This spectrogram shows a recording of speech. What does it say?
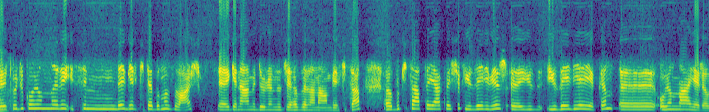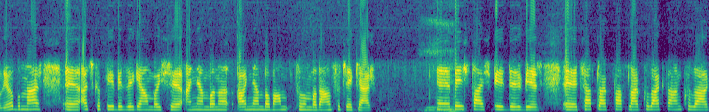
E, çocuk oyunları isimde bir kitabımız var e, genel müdürlüğümüzce hazırlanan bir kitap. E, bu kitapta yaklaşık 151 e, 100 150'ye yakın e, oyunlar yer alıyor. Bunlar aç kapıyı bezirgen başı, annem bana annem babam tulumbadan su çeker, e, beş taş birdir bir, e, çatlak patlak, kulaktan kulak,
